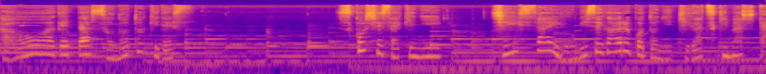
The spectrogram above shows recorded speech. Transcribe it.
顔を上げたその時です。少し先に小さいお店があることに気がつきました。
